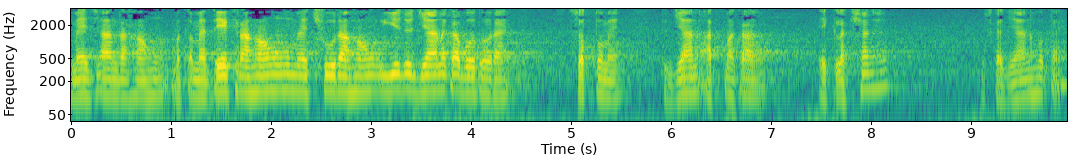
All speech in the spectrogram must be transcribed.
मैं जान रहा हूँ मतलब मैं देख रहा हूँ मैं छू रहा हूँ ये जो ज्ञान का बोध हो रहा है सत्व में तो ज्ञान आत्मा का एक लक्षण है उसका ज्ञान होता है।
